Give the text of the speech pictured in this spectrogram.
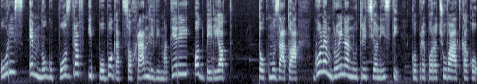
ориз е многу поздрав и побогат со хранливи материи од белиот. Токму затоа, голем број на нутриционисти го препорачуваат како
